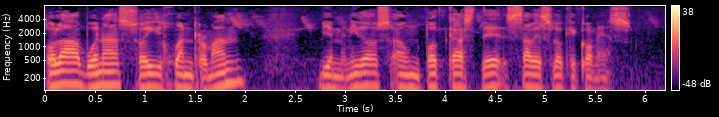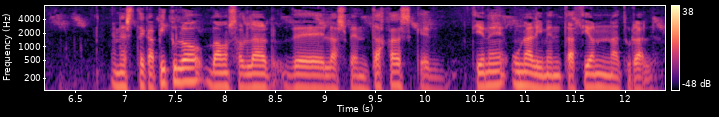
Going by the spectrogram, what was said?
Hola, buenas, soy Juan Román. Bienvenidos a un podcast de Sabes lo que comes. En este capítulo vamos a hablar de las ventajas que tiene una alimentación natural.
